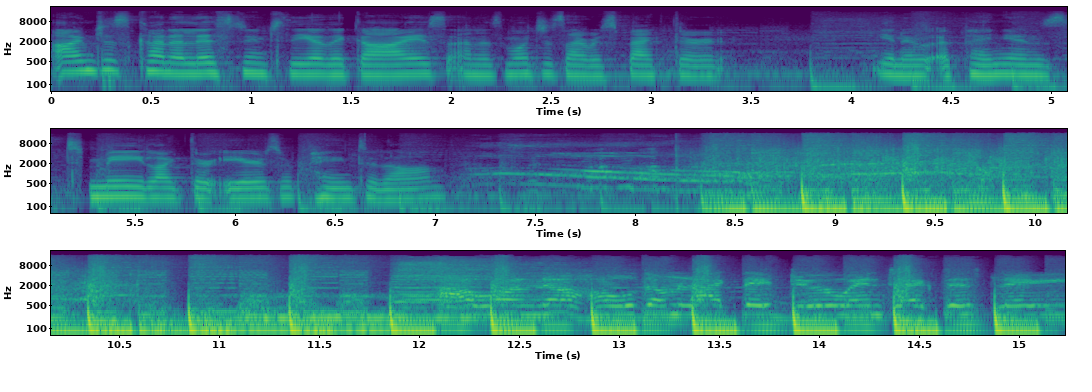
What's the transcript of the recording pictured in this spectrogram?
I'm just kind of listening to the other guys, and as much as I respect their, you know, opinions, to me, like their ears are painted on. I wanna hold them like they do in Texas, please.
